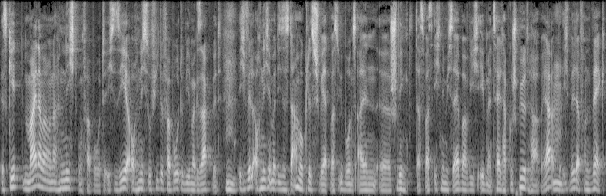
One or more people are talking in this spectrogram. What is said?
es geht meiner Meinung nach nicht um Verbote. Ich sehe auch nicht so viele Verbote, wie immer gesagt wird. Hm. Ich will auch nicht immer dieses Damoklesschwert, was über uns allen äh, schwingt. Das, was ich nämlich selber, wie ich eben erzählt habe, gespürt habe. Ja? Hm. Ich will davon weg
